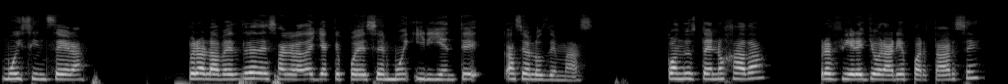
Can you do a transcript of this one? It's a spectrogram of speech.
muy sincera, pero a la vez le desagrada ya que puede ser muy hiriente hacia los demás. Cuando está enojada, prefiere llorar y apartarse.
